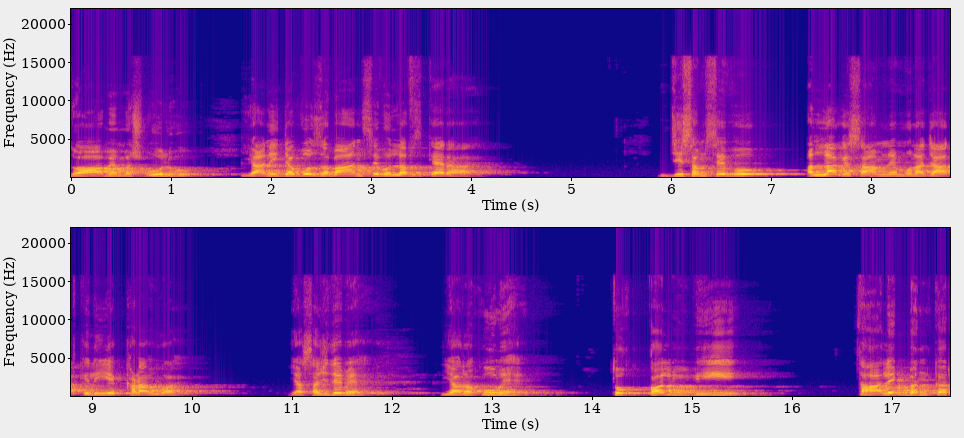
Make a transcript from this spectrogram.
دعا میں مشغول ہو۔ یعنی جب وہ زبان سے وہ لفظ کہہ رہا ہے، جسم سے وہ اللہ کے سامنے مناجات کے لیے کھڑا ہوا ہے، یا سجدے میں ہے، یا رقو میں ہے تو قلب بھی طالب بن کر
